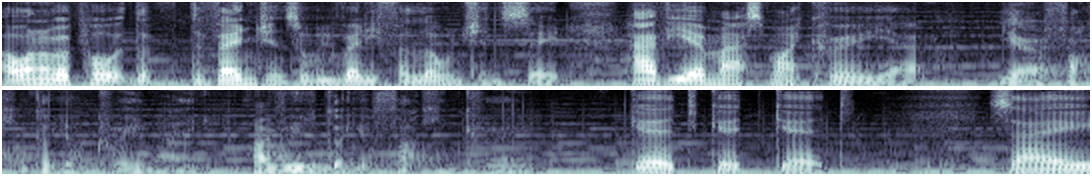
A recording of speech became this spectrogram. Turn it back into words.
I want to report that the Vengeance will be ready for launching soon. Have you amassed my crew yet? Yeah, I fucking got your crew, mate. I really got your fucking crew. Good, good, good. So,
